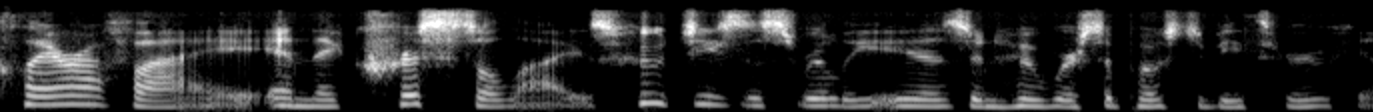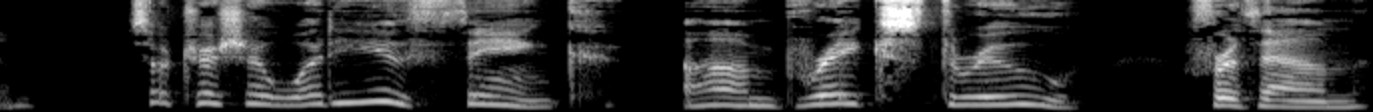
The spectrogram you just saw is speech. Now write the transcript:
clarify and they crystallize who Jesus really is and who we're supposed to be through him. So, Tricia, what do you think um, breaks through for them?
